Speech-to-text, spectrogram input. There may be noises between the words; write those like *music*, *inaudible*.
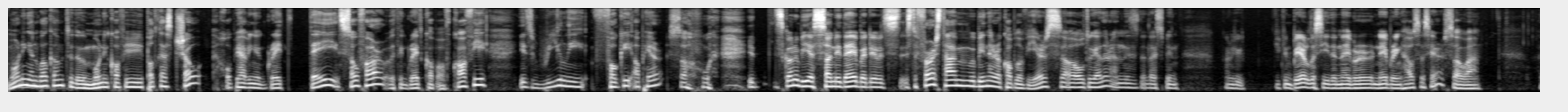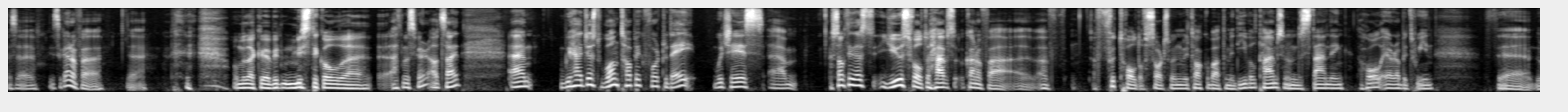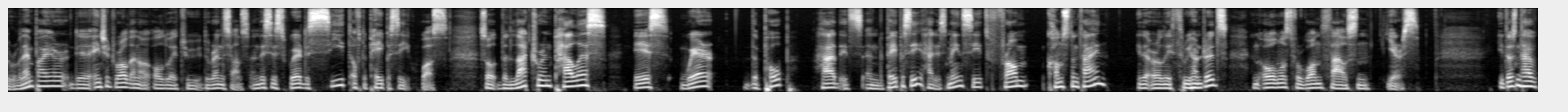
morning and welcome to the Morning Coffee Podcast Show. Hope you're having a great day so far with a great cup of coffee. It's really foggy up here, *laughs* so it's going to be a sunny day, but it's it's the first time we've been here a couple of years uh, all together, and it's, it's been you, you can barely see the neighbor neighboring houses here, so uh, it's a it's kind of a yeah, *laughs* almost like a bit mystical uh, atmosphere outside, and we had just one topic for today, which is um, something that's useful to have kind of a, a, a, foothold of sorts when we talk about the medieval times and understanding the whole era between the, the Roman Empire, the ancient world, and all, all the way to the Renaissance. And this is where the seat of the papacy was. So the Lateran Palace is where the Pope had its, and the papacy had its main seat from Constantine in the early 300s and almost for 1000 years. It doesn't have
